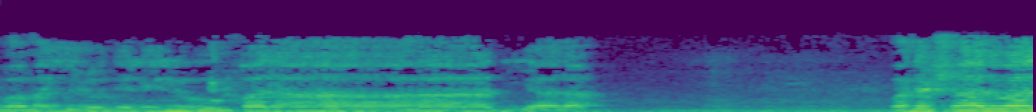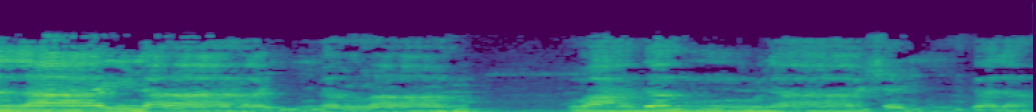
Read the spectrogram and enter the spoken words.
ومن يضلله فلا هادي له ونشهد أن لا إله إلا الله وحده لا شريك له.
